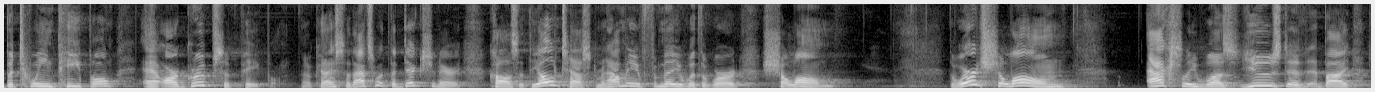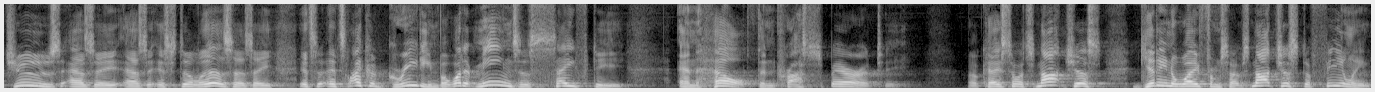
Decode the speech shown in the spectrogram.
between people or groups of people. Okay, so that's what the dictionary calls it. The Old Testament, how many are familiar with the word shalom? The word shalom actually was used by Jews as a, as it still is, as a, it's, it's like a greeting, but what it means is safety and health and prosperity. Okay, so it's not just getting away from something, it's not just a feeling,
